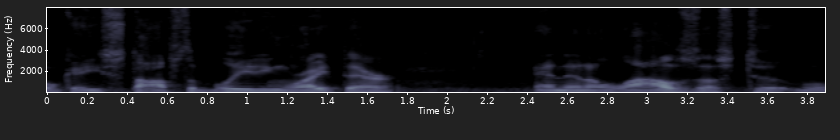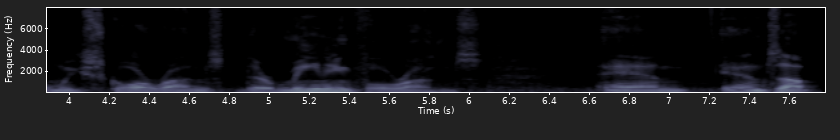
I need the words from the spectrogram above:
okay, stops the bleeding right there, and then allows us to when we score runs, they're meaningful runs, and ends up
